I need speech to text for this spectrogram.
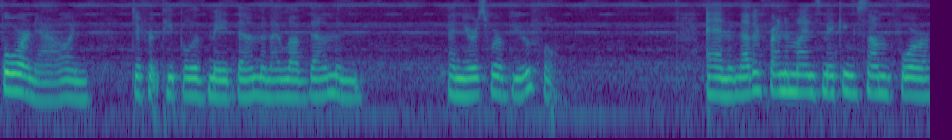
four now, and different people have made them, and I love them, and and yours were beautiful. And another friend of mine's making some for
